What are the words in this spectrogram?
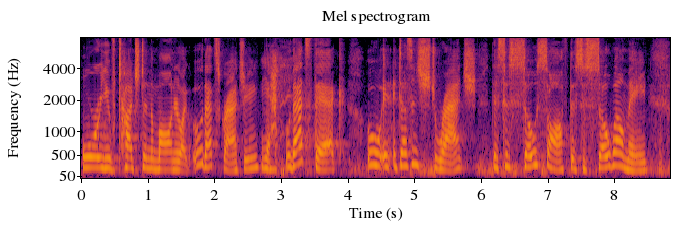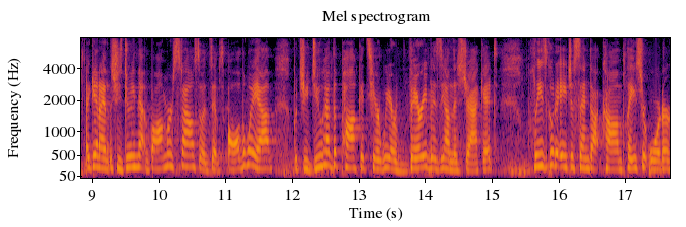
or you've touched in the mall and you're like, ooh, that's scratchy. Yeah. Ooh, that's thick. Ooh, it, it, doesn't stretch. This is so soft. This is so well made. Again, I, she's doing that bomber style, so it zips all the way up, but you do have the pockets here. We are very busy on this jacket. Please go to hsn.com, place your order.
